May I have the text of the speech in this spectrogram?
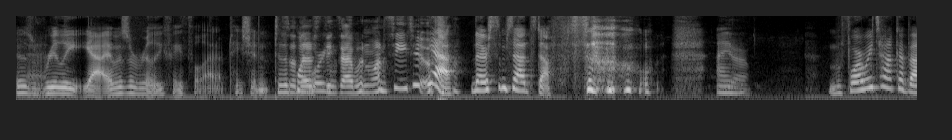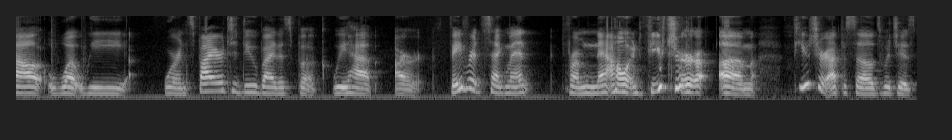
It was really, yeah, it was a really faithful adaptation to the So point there's where, things I wouldn't want to see too. yeah, there's some sad stuff. So, I, yeah. before we talk about what we were inspired to do by this book, we have our favorite segment from now and future um future episodes, which is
